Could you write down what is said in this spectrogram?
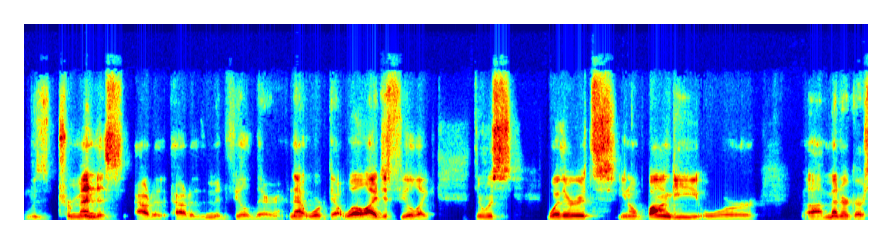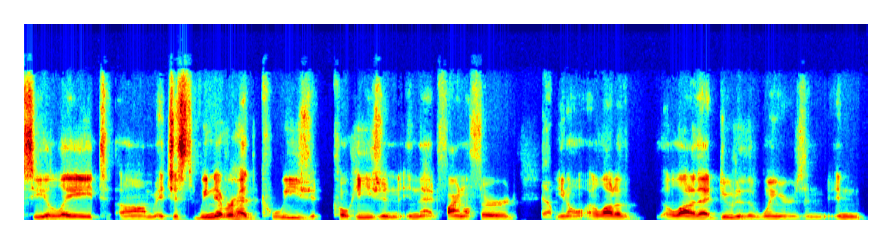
was tremendous out of out of the midfield there, and that worked out well. I just feel like there was whether it's you know Bongi or uh, Mender Garcia late, um, it just we never had cohesion cohesion in that final third. Yep. You know, a lot of a lot of that due to the wingers and and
